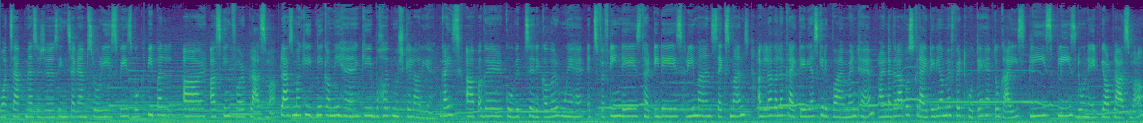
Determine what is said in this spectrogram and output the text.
WhatsApp messages Instagram stories Facebook people are asking for plasma plasma की इतनी कमी है कि बहुत मुश्किल आ रही है। गाइस आप अगर कोविड से रिकवर हुए हैं it's fifteen days thirty days three month six months अलग अलग क्राइटेरियाज की रिक्वायरमेंट है। एंड अगर आप उस क्राइटेरिया में फिट होते हैं तो guys please please donate your plasma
